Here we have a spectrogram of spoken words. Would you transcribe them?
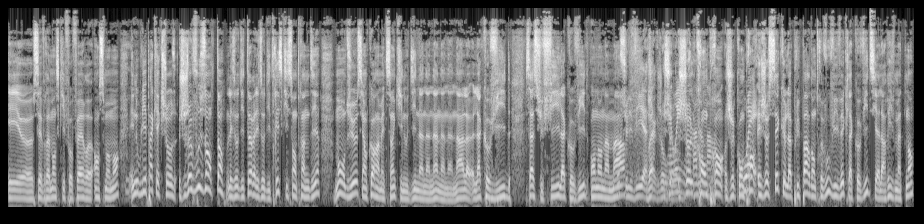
Et euh, c'est vraiment ce qu'il faut faire euh, en ce moment. Et n'oubliez pas quelque chose. Je vous entends, les auditeurs et les auditrices qui sont en train de dire, mon Dieu, c'est encore un médecin qui nous dit nanana, nanana, la, la Covid, ça suffit, la Covid, on en a marre. On le vit à Ouais, chaque jour. Je, oui, je on le comprends, je comprends. Ouais. Et je sais que la plupart d'entre vous vivez que la Covid, si elle arrive maintenant,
